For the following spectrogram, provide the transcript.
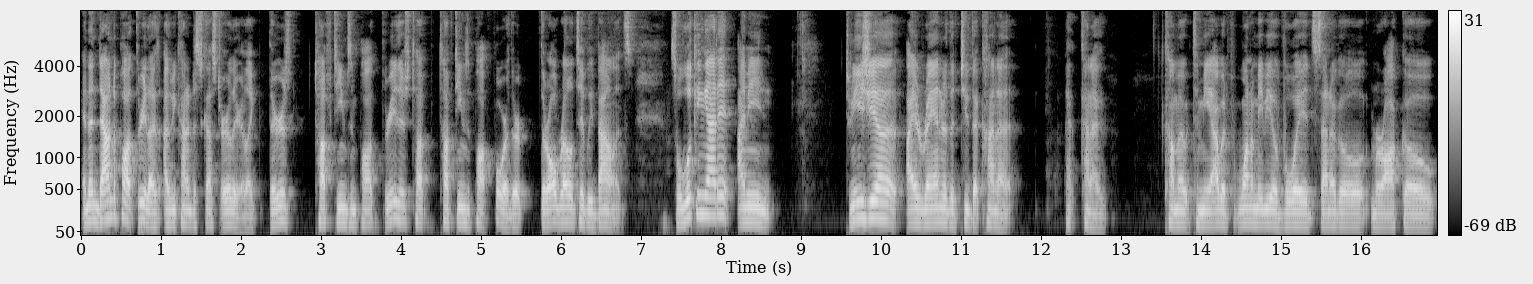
and then down to pot three, like, as we kind of discussed earlier. Like there's tough teams in pot three, there's tough tough teams in pot four. They're they're all relatively balanced. So looking at it, I mean, Tunisia, Iran are the two that kind of kind of come out to me. I would want to maybe avoid Senegal, Morocco,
